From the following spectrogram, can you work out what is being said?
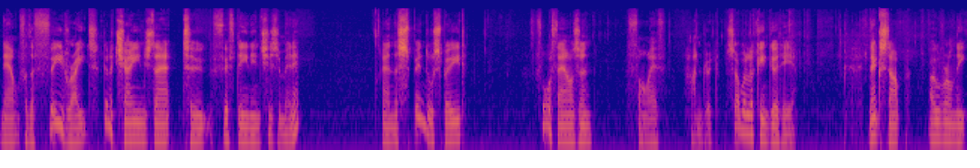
Now for the feed rate, I'm going to change that to 15 inches a minute and the spindle speed 4500 so we're looking good here. Next up over on the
